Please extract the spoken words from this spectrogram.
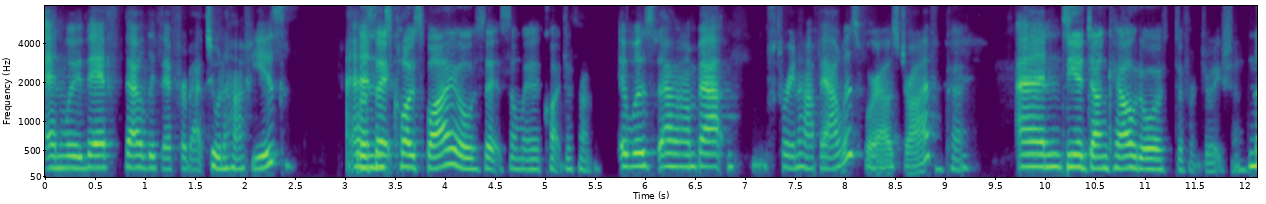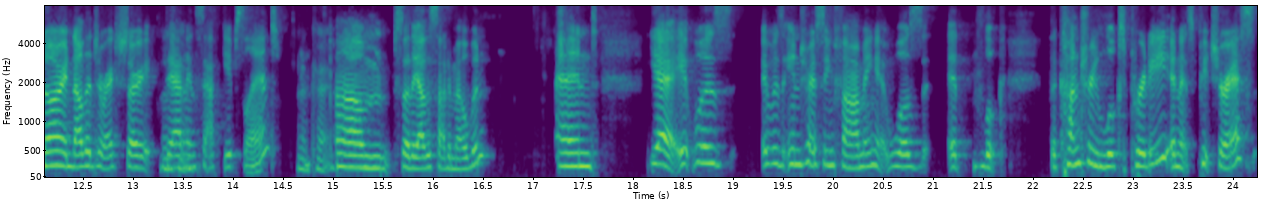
and we are there they lived there for about two and a half years. Was that close by or was that somewhere quite different? it was um, about three and a half hours, four hours drive. Okay. And Near Dunkeld or different direction? no, another direction. So down in South Gippsland. Okay. Um, so the other side of Melbourne. And yeah, it was it was interesting farming. It was it look, the country looks pretty and it's picturesque,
